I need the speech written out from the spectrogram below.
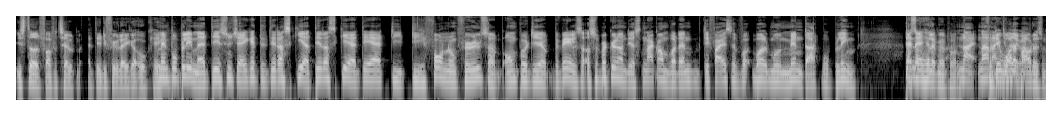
i stedet for at fortælle dem, at det, de føler, ikke er okay? Men problemet er, at det synes jeg ikke, at det er det, der sker. Det, der sker, det er, at de, de får nogle følelser ovenpå de her bevægelser, og så begynder de at snakke om, hvordan det faktisk er vo- vold mod mænd, der er et problem. Den altså, er jeg heller ikke med på. Nej, nej, for nej. det er whataboutism.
